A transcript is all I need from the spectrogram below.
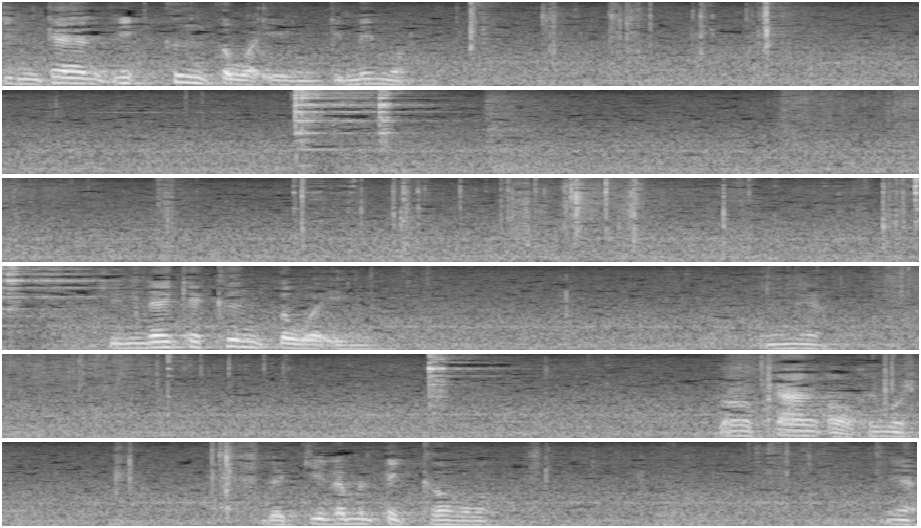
กินแค่นิดครึ่งตัวเองกินไม่หมด ได้แค่ครึ่งตัวเองเนี่ยก็ก้างออกให้หมด เดี๋ยวกินแล้วมันติดคอเนี่ย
